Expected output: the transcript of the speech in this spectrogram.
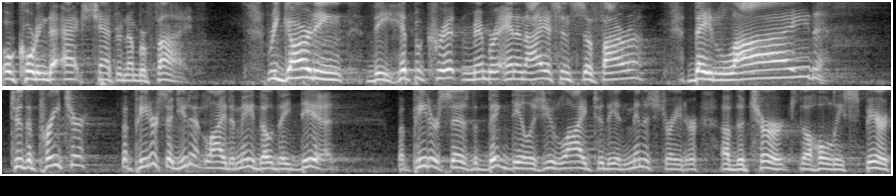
according to Acts chapter number 5. Regarding the hypocrite, remember Ananias and Sapphira? They lied to the preacher, but Peter said, You didn't lie to me, though they did. But Peter says the big deal is you lied to the administrator of the church, the Holy Spirit.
